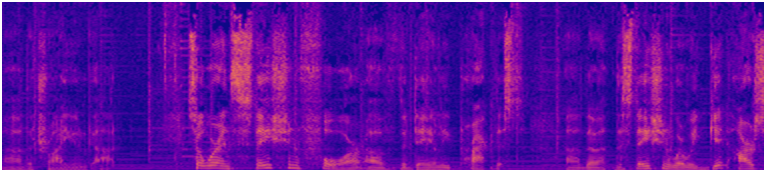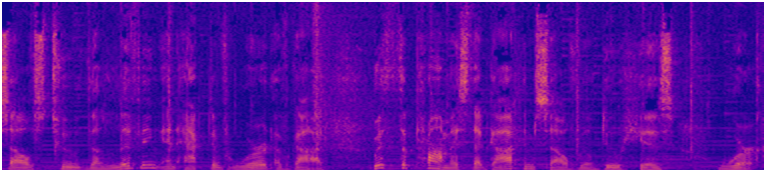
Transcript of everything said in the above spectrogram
uh, the triune God. So we're in station four of the daily practice, uh, the, the station where we get ourselves to the living and active Word of God with the promise that God Himself will do His work,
